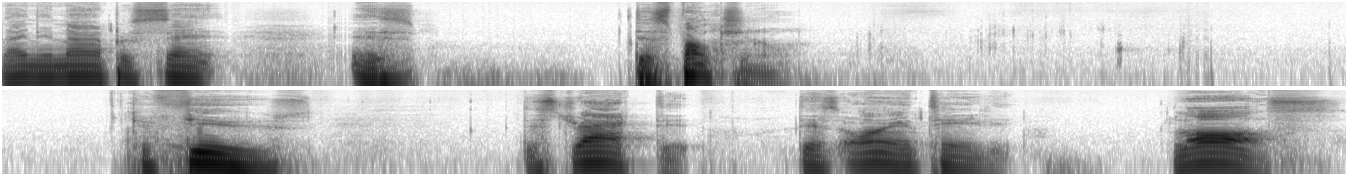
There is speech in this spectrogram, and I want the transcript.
99% is dysfunctional, confused, distracted, disorientated, lost.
